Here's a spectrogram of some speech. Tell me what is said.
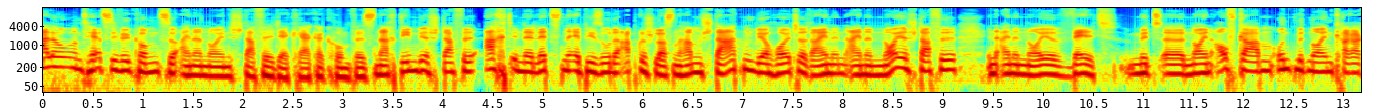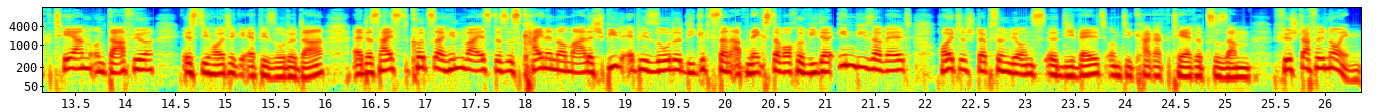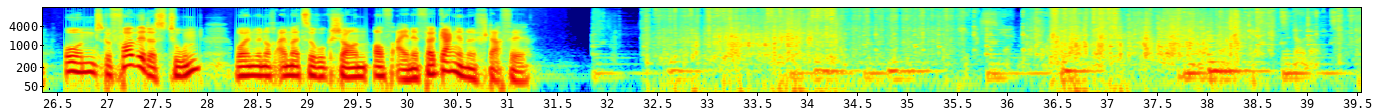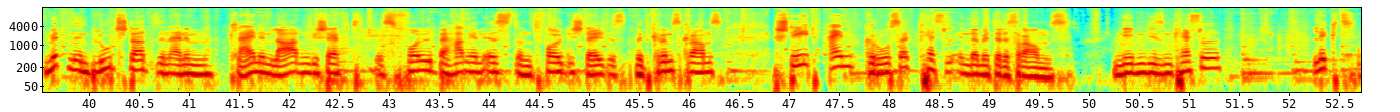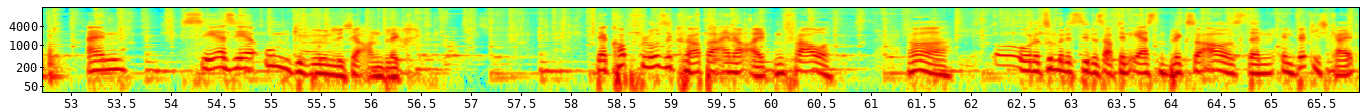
Hallo und herzlich willkommen zu einer neuen Staffel der Kerkerkumpels. Nachdem wir Staffel 8 in der letzten Episode abgeschlossen haben, starten wir heute rein in eine neue Staffel, in eine neue Welt mit äh, neuen Aufgaben und mit neuen Charakteren und dafür ist die heutige Episode da. Äh, das heißt, kurzer Hinweis, das ist keine normale Spielepisode, die gibt es dann ab nächster Woche wieder in dieser Welt. Heute stöpseln wir uns äh, die Welt und die Charaktere zusammen für Staffel 9. Und bevor wir das tun, wollen wir noch einmal zurückschauen auf eine vergangene Staffel. Mitten in Blutstadt, in einem kleinen Ladengeschäft, das voll behangen ist und vollgestellt ist mit Krimskrams, steht ein großer Kessel in der Mitte des Raums. Neben diesem Kessel liegt ein sehr, sehr ungewöhnlicher Anblick der kopflose Körper einer alten Frau. Oh, oder zumindest sieht es auf den ersten Blick so aus, denn in Wirklichkeit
